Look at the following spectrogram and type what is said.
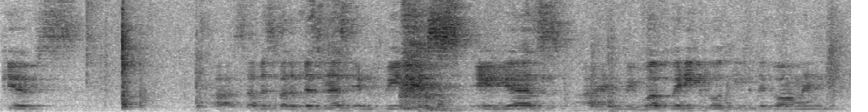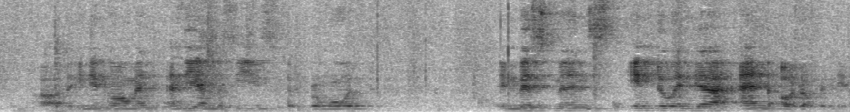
gives uh, service for the business in various areas and we work very closely with the government, uh, the Indian government and the embassies to promote investments into India and out of India.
